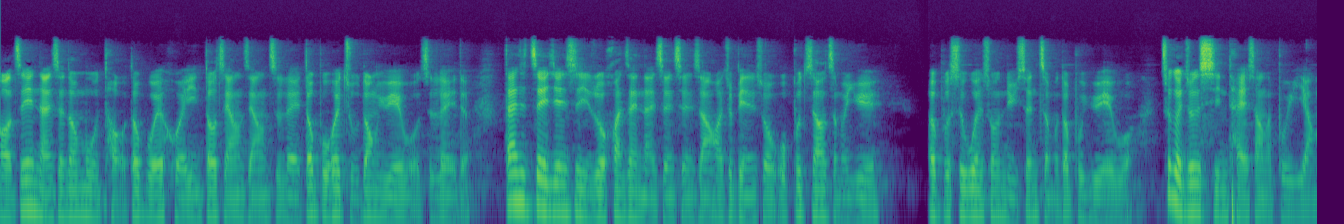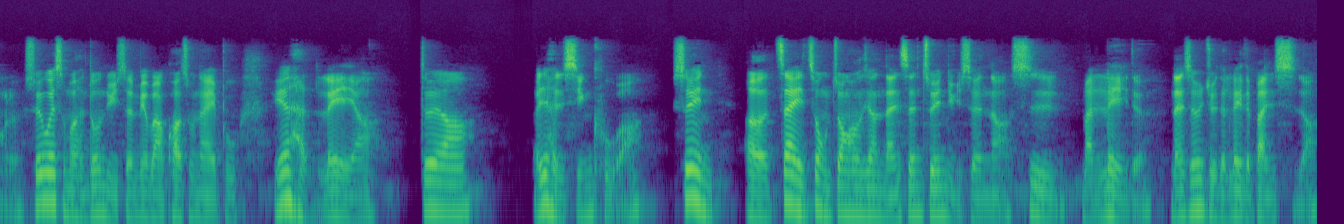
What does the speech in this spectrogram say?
哦，这些男生都木头，都不会回应，都怎样怎样之类，都不会主动约我之类的。但是这件事情如果换在男生身上的话，就变成说我不知道怎么约，而不是问说女生怎么都不约我。这个就是心态上的不一样了。所以为什么很多女生没有办法跨出那一步？因为很累啊，对啊，而且很辛苦啊。所以呃，在这种状况下，男生追女生啊是蛮累的，男生会觉得累得半死啊。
